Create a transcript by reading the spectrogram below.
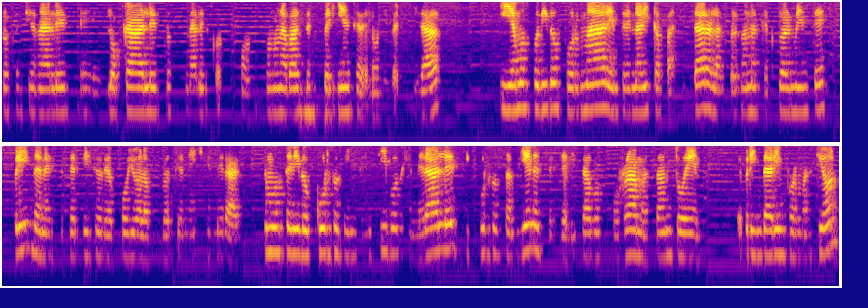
profesionales eh, locales, profesionales con, con, una vasta experiencia de la universidad y hemos podido formar, entrenar y capacitar a las personas que actualmente brindan este servicio de apoyo a la población en general. Hemos tenido cursos intensivos generales y cursos también especializados por ramas, tanto en brindar información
